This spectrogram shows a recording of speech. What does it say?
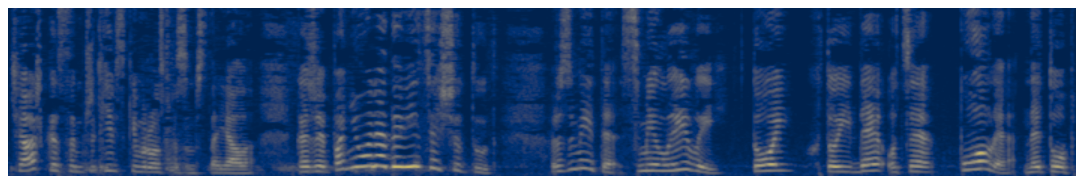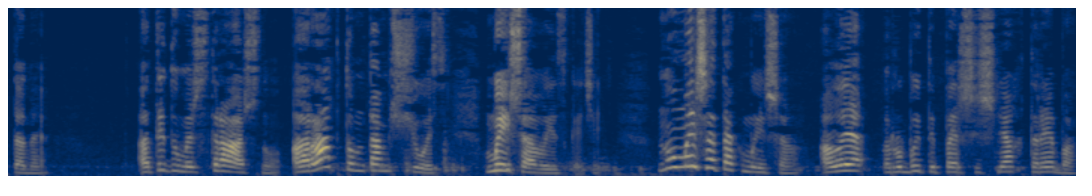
чашка з самчиківським розписом стояла. Каже: пані Оля, дивіться, що тут. Розумієте, сміливий той, хто йде, оце поле не топтане. А ти думаєш страшно, а раптом там щось, миша вискочить. Ну, миша так миша, але робити перший шлях треба.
